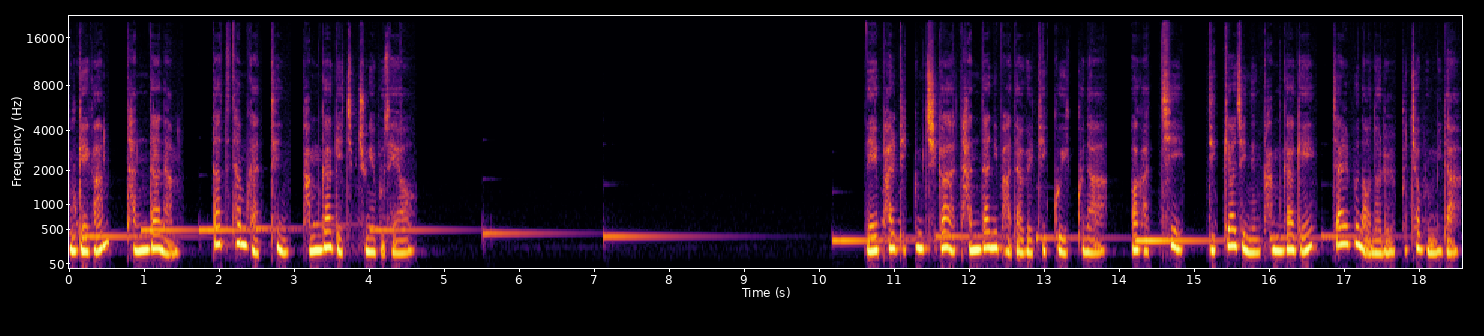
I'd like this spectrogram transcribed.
무게감, 단단함, 따뜻함 같은 감각에 집중해 보세요. 내 발 뒤꿈치가 단단히 바닥을 딛고 있구나와 같이 느껴지는 감각에 짧은 언어를 붙여봅니다.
